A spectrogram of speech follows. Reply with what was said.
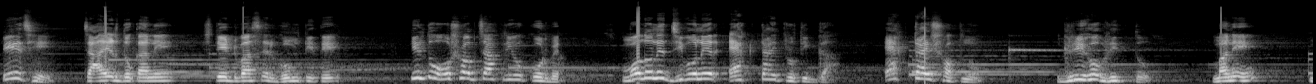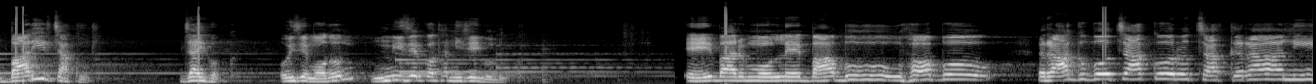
পেয়েছে চায়ের দোকানে, স্টেট বাসের গুমটিতে। কিন্তু ওসব চাকরিও করবে মদনের জীবনের একটাই প্রতিজ্ঞা, একটাই স্বপ্ন, গৃহভৃত্য মানে বাড়ির চাকুর। যাই হোক ওই যে মদন, নিজের কথা নিজেই বলুক। এবার মোলে বাবু হব, রাখব চাকর চাকরানি,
